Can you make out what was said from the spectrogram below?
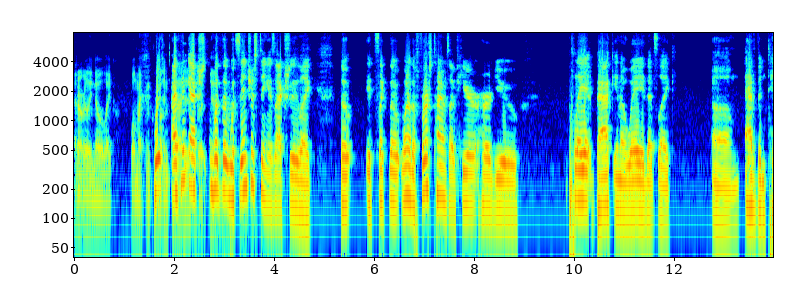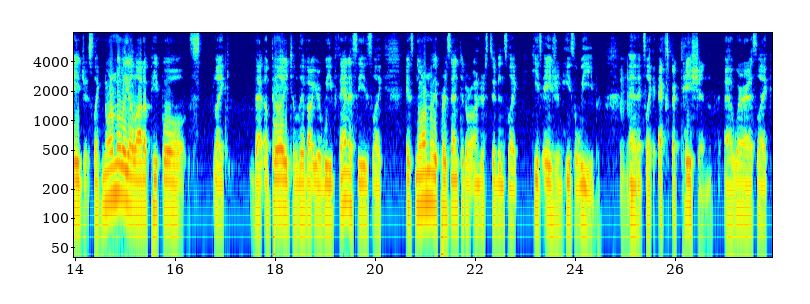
I don't really know like what my Well, conclusion. to I think is, but, actually, yeah. what the what's interesting is actually like the it's like the one of the first times I've hear heard you play it back in a way that's like um advantageous. Like normally, a lot of people like that ability to live out your weeb fantasies like it's normally presented or understood as like he's Asian, he's a weeb Mhm. and it's like expectation. Uh, whereas like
